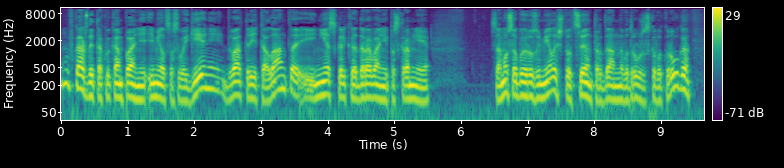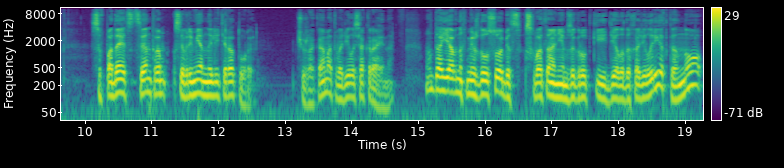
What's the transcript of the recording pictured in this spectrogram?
Ну, в каждой такой компании имелся свой гений, два-три таланта и несколько дарований поскромнее – Само собой разумелось, что центр данного дружеского круга совпадает с центром современной литературы. Чужакам отводилась окраина. Ну, до явных междоусобиц с хватанием за грудки дело доходило редко, но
